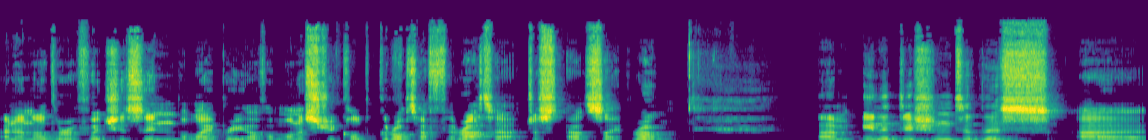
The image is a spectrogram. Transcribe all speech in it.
and another of which is in the library of a monastery called Grottaferrata, just outside Rome. Um, in addition to this, uh,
